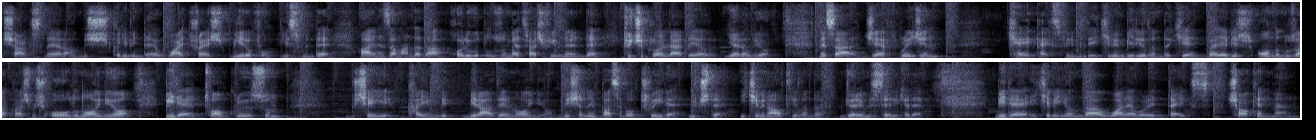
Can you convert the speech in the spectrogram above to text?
şarkısında yer almış klibinde. White Trash Beautiful isminde. Aynı zamanda da Hollywood uzun metraj filmlerinde küçük rollerde yer alıyor. Mesela Jeff Bridges'in K-Pax filminde 2001 yılındaki böyle bir ondan uzaklaşmış oğlunu oynuyor. Bir de Tom Cruise'un şeyi kayın biraderini oynuyor. Mission Impossible 3'de 3'te 2006 yılında görevimiz tehlikede. Bir de 2000 yılında Whatever It Takes, Chalk Man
